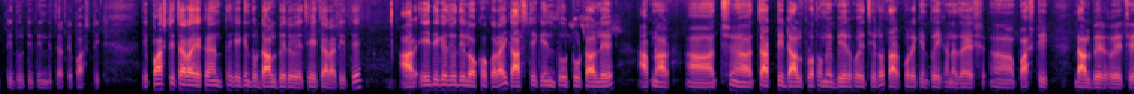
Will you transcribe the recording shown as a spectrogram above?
একটি, দুটি, তিনটি, চারটি, পাঁচটি। এই পাঁচটি চারা এখান থেকে কিন্তু ডাল বের হয়েছে এই চারাটিতে। আর এই দিকে যদি লক্ষ্য করাই, গাছটি কিন্তু টোটালে আপনার চারটি ডাল প্রথমে বের হয়েছিল, তারপরে কিন্তু এখানে যায় পাঁচটি ডাল বের হয়েছে।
